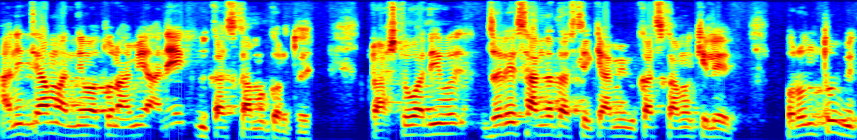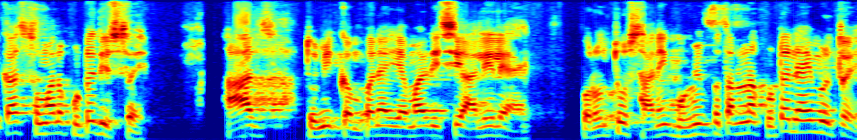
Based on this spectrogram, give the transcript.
आणि त्या माध्यमातून आम्ही अनेक विकास कामं करतोय. राष्ट्रवादी जरी सांगत असले की आम्ही विकास कामं केली आहेत परंतु विकास तुम्हाला कुठे दिसतोय? आज तुम्ही कंपन्या एम आय डी सी आलेल्या आहेत परंतु स्थानिक भूमिपुत्रांना कुठं न्याय मिळतोय?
